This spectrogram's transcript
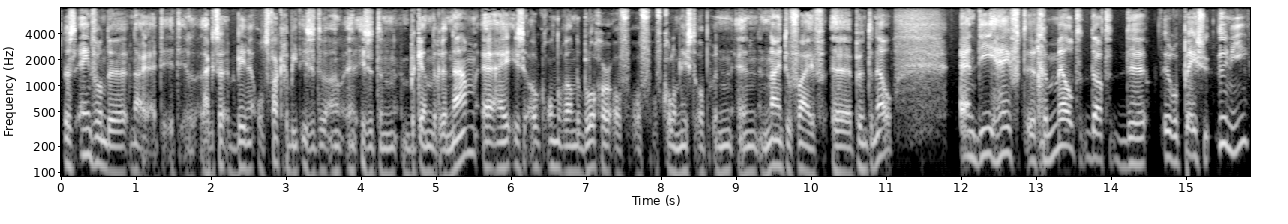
Dat is een van de... Nou, ja, het, het, laat ik het zeggen, binnen ons vakgebied is het, een- is het een bekendere naam. Eh, hij is ook onder andere blogger of, of, of columnist op een, een 9to5.nl. en die heeft eh, gemeld dat de Europese Unie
